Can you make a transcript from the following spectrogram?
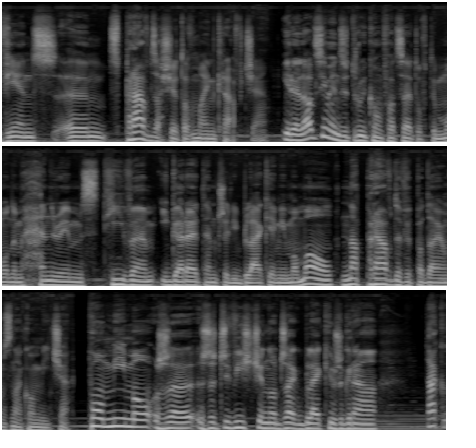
Więc ym, sprawdza się to w Minecrafcie. I relacje między trójką facetów, tym młodym Henrym, Steve'em i Garethem, czyli Blackiem i Momą, naprawdę wypadają znakomicie. Pomimo, że rzeczywiście no Jack Black już gra tak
